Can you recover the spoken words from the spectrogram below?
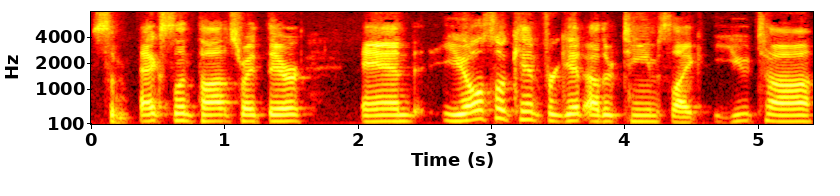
Some excellent thoughts right there. And you also can't forget other teams like Utah.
